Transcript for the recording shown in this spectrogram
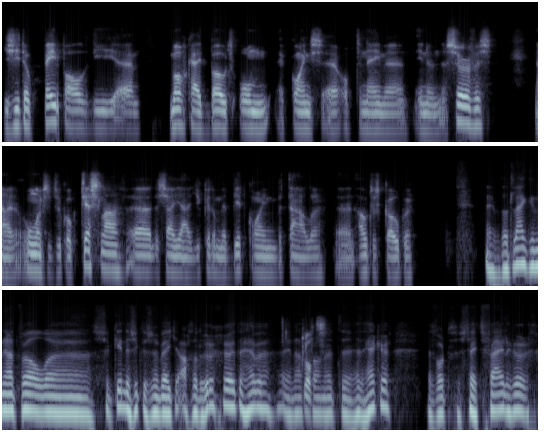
Je ziet ook PayPal die uh, mogelijkheid bood om coins op te nemen in hun service. Nou, onlangs natuurlijk ook Tesla. dus zei ja, je kunt hem met Bitcoin betalen en auto's kopen. Nee, dat lijkt inderdaad wel zijn kinderziektes een beetje achter de rug te hebben. Inderdaad Klopt. van het, het hacken. Het wordt steeds veiliger.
